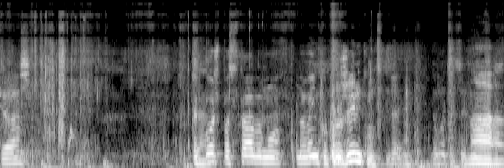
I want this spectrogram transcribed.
Щас. Також поставимо новеньку пружинку. Де? До мотоцикла. На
